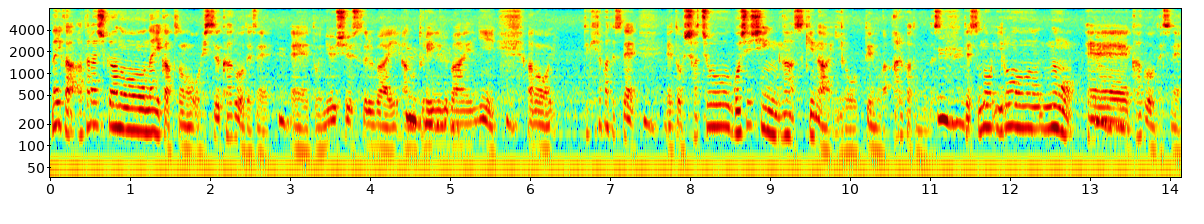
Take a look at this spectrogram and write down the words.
何か新しくあの何かそのオフィス家具をですね、うん、えっと、入手する場合あの取り入れる場合に、あのできればですね、えっと、社長ご自身が好きな色っていうのがあるかと思うんです、うん、でその色の、えー、家具をですね、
